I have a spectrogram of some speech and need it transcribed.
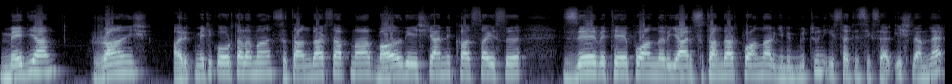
medyan, range, aritmetik ortalama, standart sapma, bağlı değişkenlik katsayısı, Z ve T puanları yani standart puanlar gibi bütün istatistiksel işlemler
